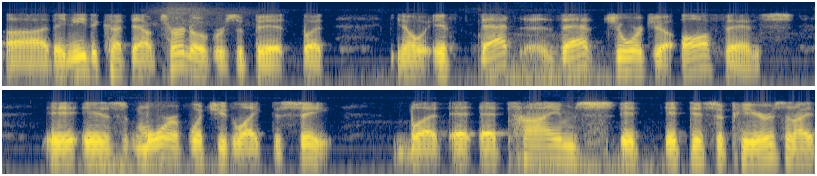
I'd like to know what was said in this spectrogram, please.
Uh, they need to cut down turnovers a bit, but you know if that that Georgia offense is, more of what you'd like to see, but at, at times it it disappears, and I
